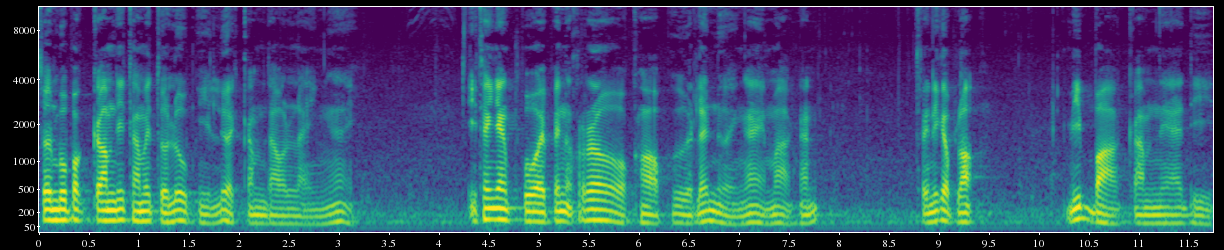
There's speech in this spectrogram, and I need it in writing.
ส่วนบุปกรรมที่ทำให้ตัวลูกมีเลือดกำเดาไหลง่าย อีกทั้งยังป่วยเป็นโรคหอบหืดและเหนื่อยง่ายมากนั้นสิ่งนี้ก็เพราะวิบากกรรมในอดีต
